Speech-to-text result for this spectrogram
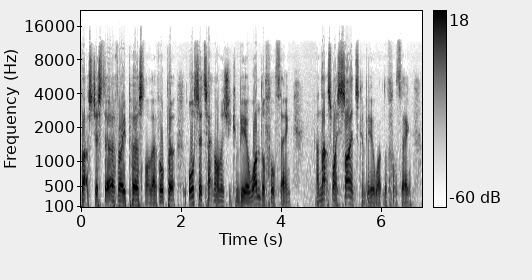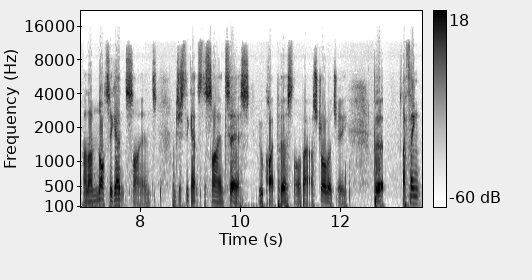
that's just at a very personal level. But also, technology can be a wonderful thing. And that's why science can be a wonderful thing. And I'm not against science, I'm just against the scientists who are quite personal about astrology. But I think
